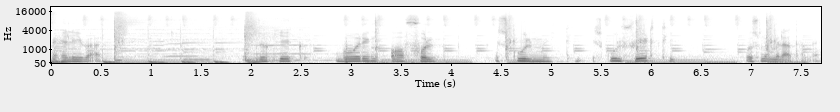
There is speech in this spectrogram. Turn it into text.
पहली बार, जो कि एक बोरिंग ऑफुल स्कूल में थी स्कूल फेट थी, उसमें मिला था मैं।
